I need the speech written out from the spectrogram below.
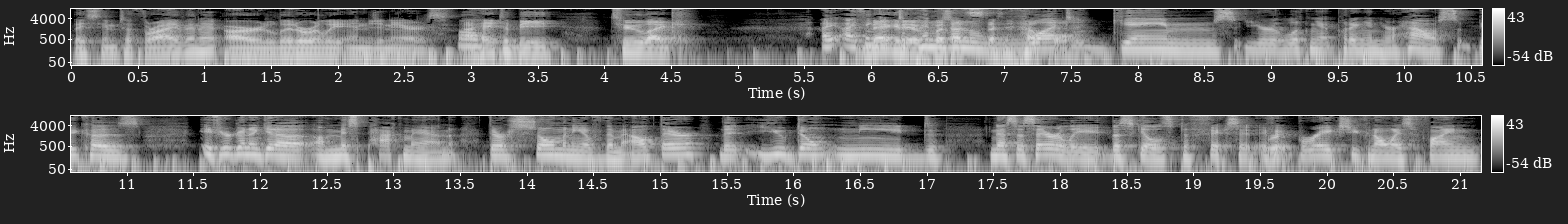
they seem to thrive in it are literally engineers. I hate to be too like I, I think Negative, it depends but that's- that's on what games you're looking at putting in your house because if you're going to get a, a Miss Pac-Man, there are so many of them out there that you don't need necessarily the skills to fix it. If it breaks, you can always find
